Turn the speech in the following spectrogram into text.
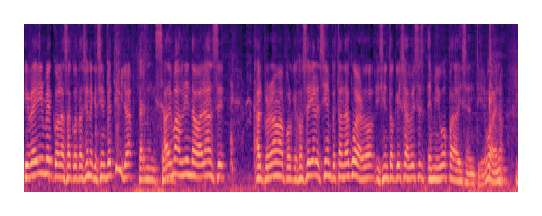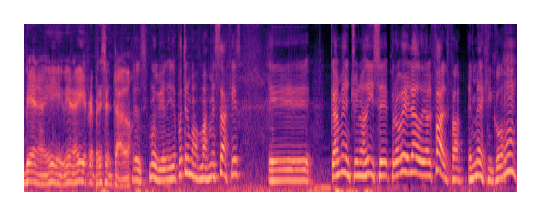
Y reírme con las acotaciones que siempre tira. Permiso. Además brinda balance al programa porque José y Ale siempre están de acuerdo y siento que ella a veces es mi voz para disentir. Bueno, Bien ahí, bien ahí representado. es muy bien. Y después tenemos más mensajes. Eh, Carmen Chu nos dice, probé helado de alfalfa en México. Eh,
